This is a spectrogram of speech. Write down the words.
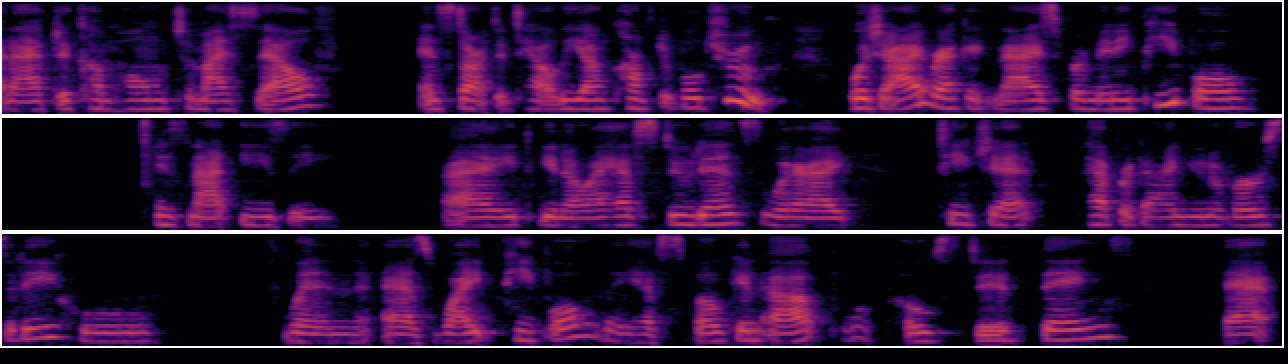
And I have to come home to myself and start to tell the uncomfortable truth, which I recognize for many people is not easy, right? You know, I have students where I teach at Pepperdine University who, when as white people, they have spoken up or posted things that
